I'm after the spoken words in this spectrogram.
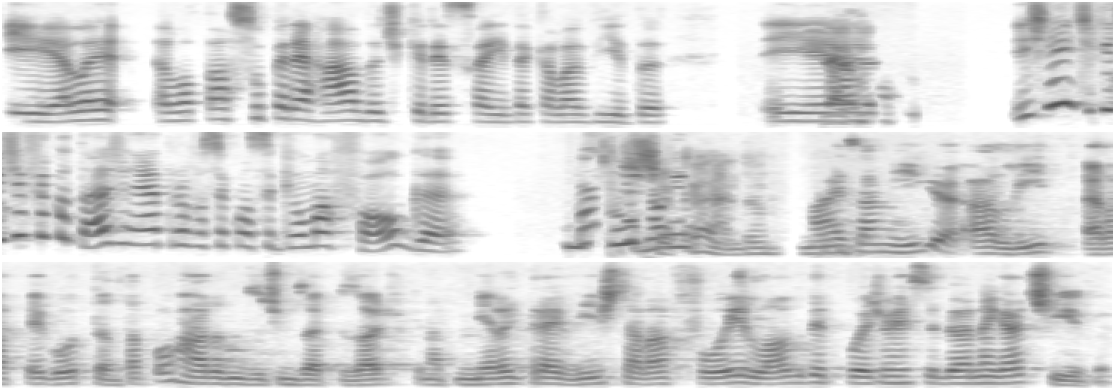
que ela, é, ela tá super errada de querer sair daquela vida. E, é. e gente, que dificuldade, né? para você conseguir uma folga. Chocado. Mas, amiga, ali ela pegou tanta porrada nos últimos episódios que na primeira entrevista ela foi logo depois já recebeu a negativa.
